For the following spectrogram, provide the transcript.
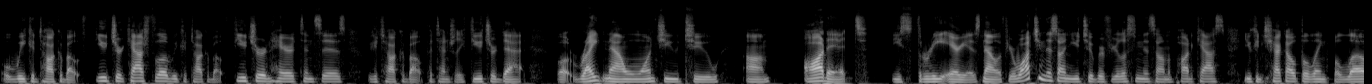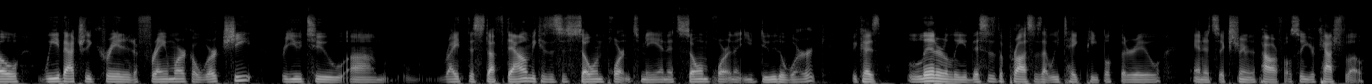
we could talk about future cash flow, we could talk about future inheritances, we could talk about potentially future debt. But right now, I want you to um, audit these three areas. Now, if you're watching this on YouTube or if you're listening to this on a podcast, you can check out the link below. We've actually created a framework, a worksheet for you to um, write this stuff down because this is so important to me and it's so important that you do the work because literally this is the process that we take people through and it's extremely powerful. So your cash flow,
